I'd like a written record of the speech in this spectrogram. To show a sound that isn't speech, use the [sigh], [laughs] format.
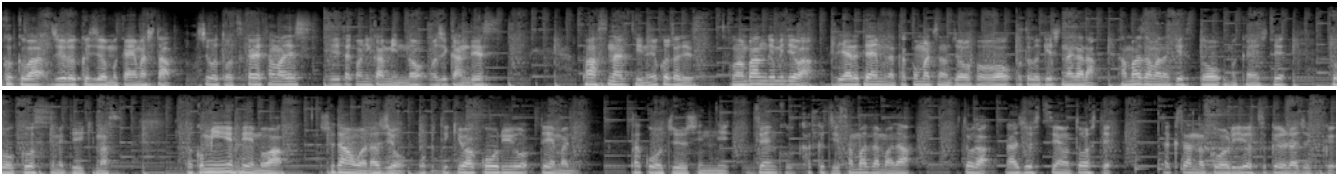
刻は16時を迎えました。お仕事お疲れ様です。ゆうたこにかみんのお時間です。パーソナリティの横田です。この番組ではリアルタイムなタコ町の情報をお届けしながら様々なゲストをお迎えしてトークを進めていきます。タコミン FM は手段はラジオ目的は交流をテーマにタコを中心に全国各地様々な人がラジオ出演を通してたくさんの交流を作るラジオ局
